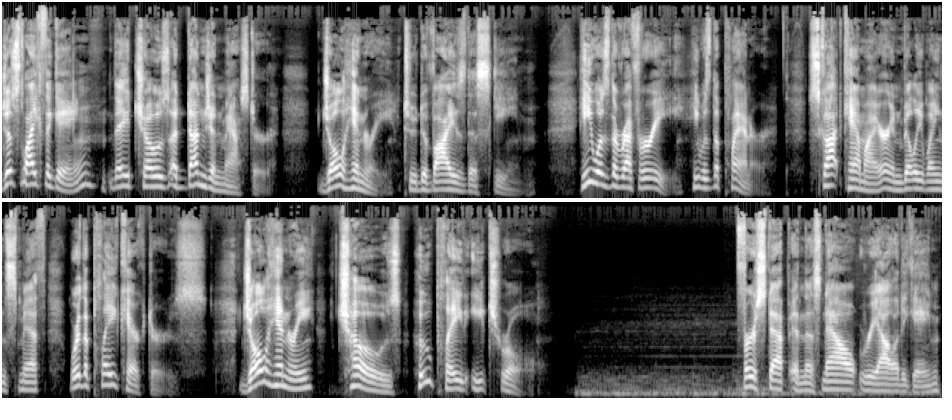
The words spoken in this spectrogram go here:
Just like the game, they chose a dungeon master, Joel Henry, to devise this scheme. He was the referee, he was the planner. Scott Kammeyer and Billy Wayne Smith were the play characters. Joel Henry chose who played each role first step in this now reality game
